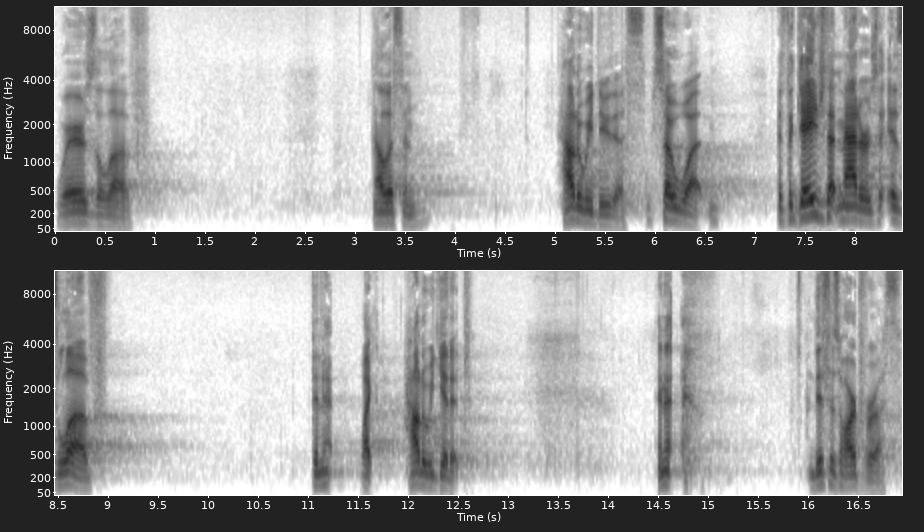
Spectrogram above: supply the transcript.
Where's the love? Now listen. How do we do this? So what? If the gauge that matters is love, then like how do we get it? And it, this is hard for us.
